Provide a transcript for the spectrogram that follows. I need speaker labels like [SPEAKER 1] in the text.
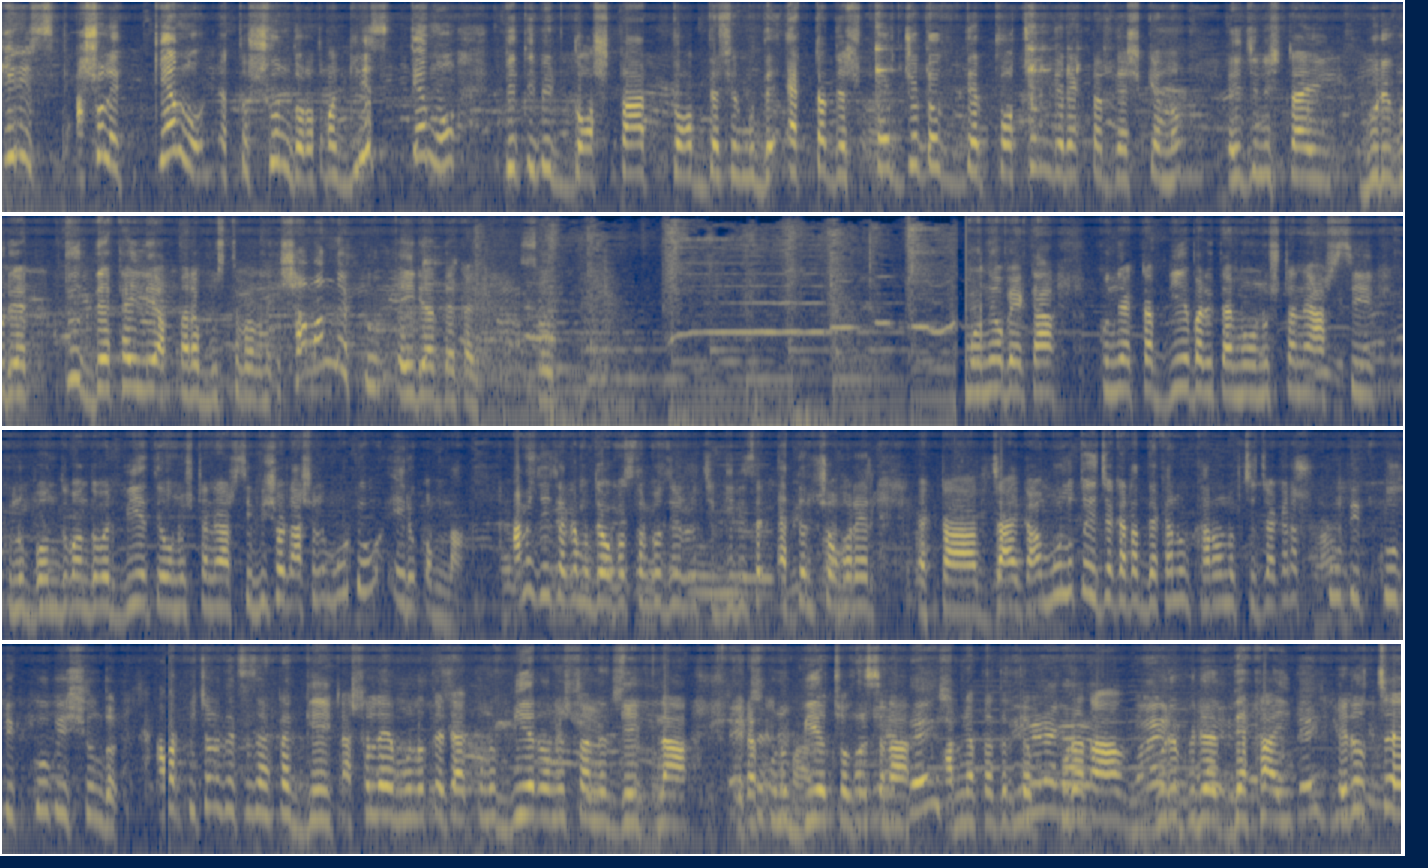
[SPEAKER 1] Greece আসলে কেন এত সুন্দর? অথবা গ্রিস কেন পৃথিবীর দশটা টপ দেশের মধ্যে একটা দেশ পর্যটকদের পছন্দের একটা দেশ কেন? এই জিনিসটাই ঘুরে ঘুরে একটু দেখাইলে আপনারা বুঝতে পারবেন। সামান্য একটু এরিয়া দেখাই। So, মনে হবে একটা কোনো একটা বিয়ে বাড়িতে আমি অনুষ্ঠানে আসছি, কোনো বন্ধু বান্ধবের বিয়েতে অনুষ্ঠানে আসছি, বিষয়টা আসলে মোটেও এরকম না। আমি যে জায়গার মধ্যে অবস্থান করছি হচ্ছে গিরিসের এথেন শহরের একটা জায়গা। মূলত এই জায়গাটা দেখানোর কারণ হচ্ছে জায়গাটা খুবই খুবই খুবই সুন্দর। আমার পিছনে দেখতেছেন একটা গেট আসলে মূলত এটা কোনো বিয়ের অনুষ্ঠানের গেট না। এটা কোনো বিয়ে চলতেছে না। আমি আপনাদেরকে পুরোটা ঘুরে ফিরে দেখাই। এটা হচ্ছে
